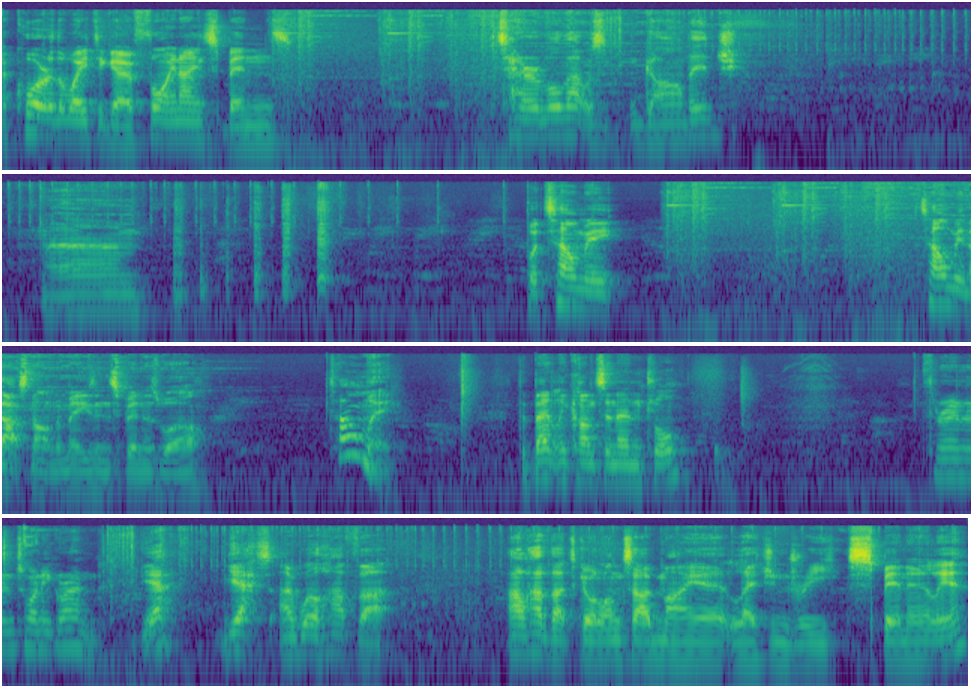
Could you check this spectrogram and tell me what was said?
a quarter of the way to go. 49 spins. Terrible. That was garbage. Um, but tell me, tell me that's not an amazing spin as well. Tell me. The Bentley Continental 320 grand. Yeah, yes, I will have that. I'll have that to go alongside my uh, legendary spin earlier.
